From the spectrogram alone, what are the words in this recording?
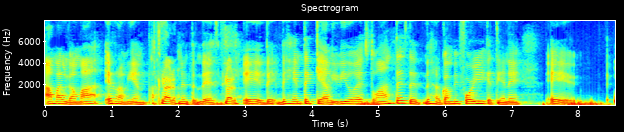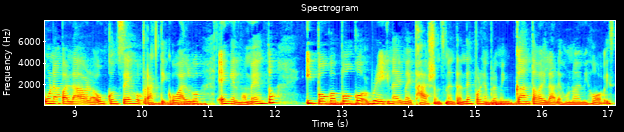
amalgamar herramientas. Claro. ¿Me entendés? Claro. Eh, de, de, gente que ha vivido esto antes, de, de Before You y que tiene eh, una palabra, un consejo práctico, algo en el momento y poco a poco reignite my passions, ¿me entiendes? Por ejemplo, me encanta bailar, es uno de mis hobbies.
